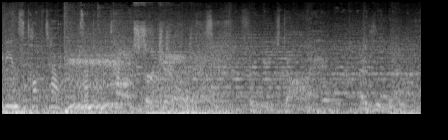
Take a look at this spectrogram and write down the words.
Radiant's top tower is under attack. Monster kill! Fools die. As you know.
